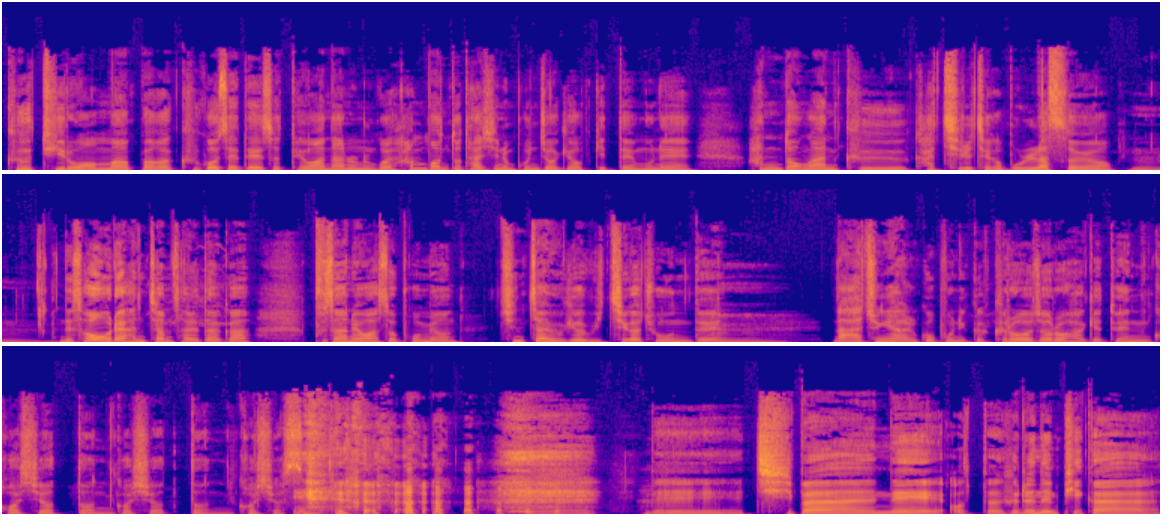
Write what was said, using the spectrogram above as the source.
그 뒤로 엄마 아빠가 그것에 대해서 대화 나누는 걸 한 번도 다시는 본 적이 없기 때문에 한동안 그 가치를 제가 몰랐어요. 음. 근데 서울에 한참 살다가 부산에 와서 보면 진짜 여기가 위치가 좋은데 음. 나중에 알고 보니까 그러저러하게 된 것이었던 것이었던 것이었습니다. 네, 집안의 어떤 흐르는 피가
